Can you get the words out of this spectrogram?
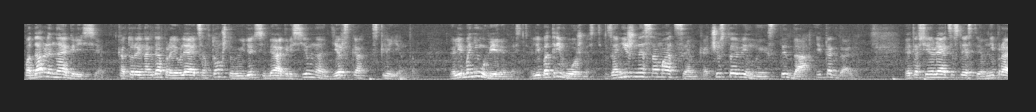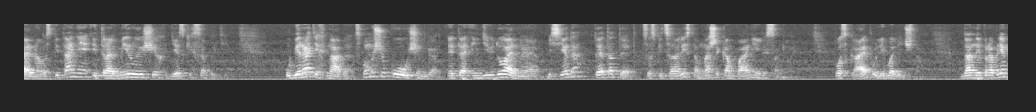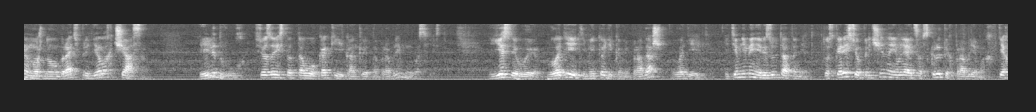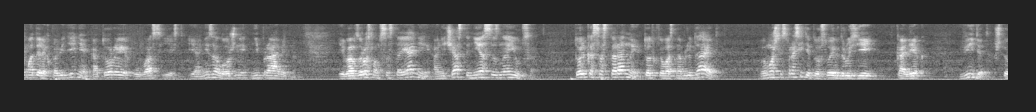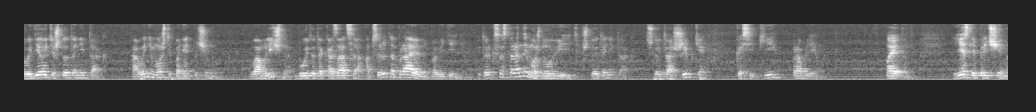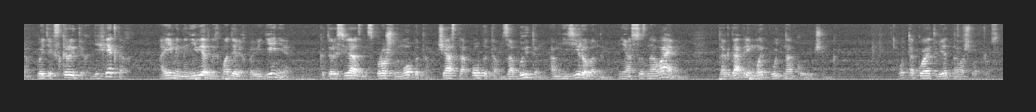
подавленная агрессия, которая иногда проявляется в том, что вы ведете себя агрессивно, дерзко с клиентом. Либо неуверенность, либо тревожность, заниженная самооценка, чувство вины, стыда и так далее. Это все является следствием неправильного воспитания и травмирующих детских событий. Убирать их надо с помощью коучинга. Это индивидуальная беседа тет-а-тет со специалистом нашей компании или со мной. По скайпу, либо лично. Данные проблемы можно убрать в пределах часа или двух. Все зависит от того, какие конкретно проблемы у вас есть. Если вы владеете методиками продаж, владеете, и тем не менее результата нет, то скорее всего причина является в скрытых проблемах, в тех моделях поведения, которые у вас есть, и они заложены неправильно. И во взрослом состоянии они часто не осознаются. Только со стороны, тот, кто вас наблюдает, вы можете спросить это у своих друзей, коллег, видят, что вы делаете что-то не так, а вы не можете понять почему. Вам лично будет это казаться абсолютно правильным поведением. И только со стороны можно увидеть, что это не так, что это ошибки, косяки, проблемы. Поэтому, если причина в этих скрытых дефектах, а именно неверных моделях поведения, которые связаны с прошлым опытом, часто опытом забытым, амнезированным, неосознаваемым, тогда прямой путь на коучинг. Вот такой ответ на ваш вопрос.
